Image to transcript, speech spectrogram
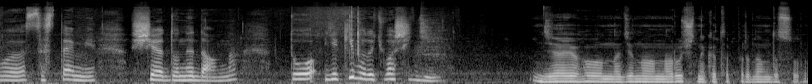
в системі ще донедавна, то які будуть ваші дії? Я його надіну на наручника та передам до суду.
